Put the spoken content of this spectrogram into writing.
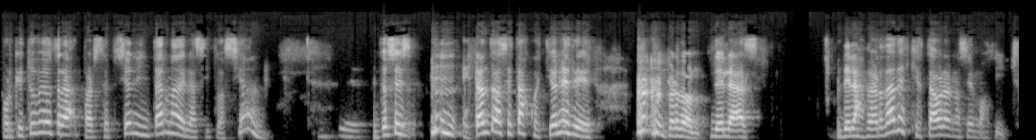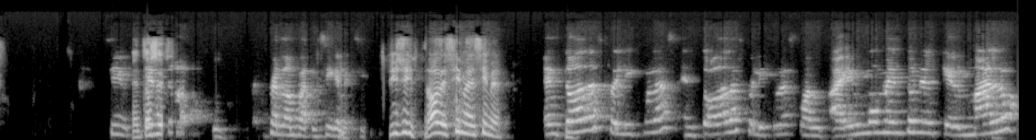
porque tuve otra percepción interna de la situación. Entonces, están todas estas cuestiones de, perdón, de las de las verdades que hasta ahora nos hemos dicho. Sí, Entonces, perdón, Pati, síguele. Sí, sí, no, decime, decime. En todas las películas, en todas las películas, cuando hay un momento en el que el malo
